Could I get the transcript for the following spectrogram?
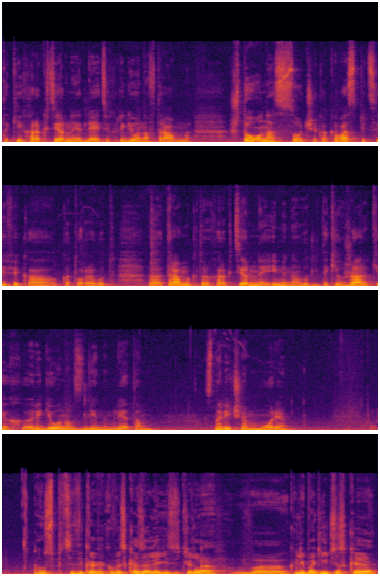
такие характерные для этих регионов травмы. Что у нас в Сочи? Какова специфика, которая вот, травмы, которые характерны именно для таких жарких регионов с длинным летом, с наличием моря? Ну, специфика, как вы сказали, действительно в климатическая.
